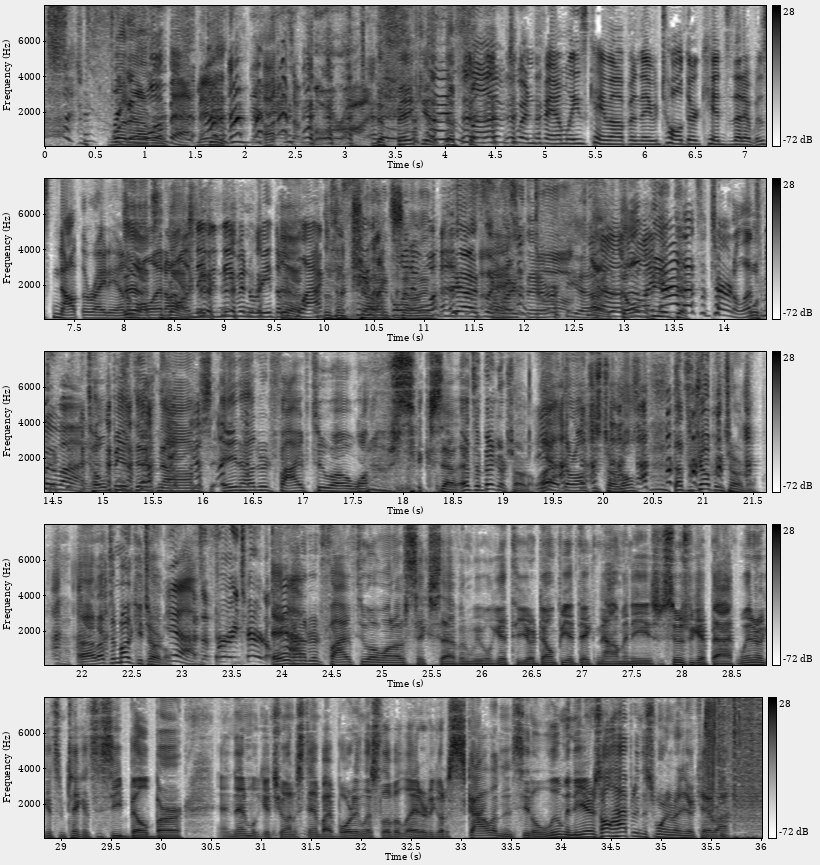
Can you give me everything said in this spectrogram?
freaking Whatever. wombat, man. That's a moron. The fake it. The I fa- loved when families came up and they told their kids that it was not the right animal Yeah, it's at the all, best. and they didn't even read the Yeah, plaque there's to a see giant like, what sign. it was. yeah, it's like right there. dog. All Yeah. right, They're don't like, be a "Ah, dick. that's a turtle. Let's Well, move on. Don't be a dick, noms. 800 520 1067. That's a bigger turtle. Well, they're all just turtles. That's a jumping turtle. Uh, that's a monkey turtle. yeah. That's a furry turtle. 800 520 1067. We will get to your Don't Be a Dick nominees as soon as we get back. Winner get some tickets to see Bill Burr, and then we'll get you on a standby boarding list a little bit later to go to Scotland and see the Lumineers. All happening this morning right here, KROQ.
